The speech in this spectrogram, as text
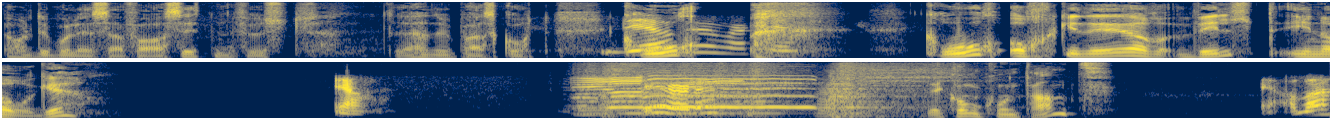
Jeg holdt på å lese fasiten først. Det hadde jo passet godt. Det hadde hadde vært fint. Gror orkideer vilt i Norge? Ja. Det gjør det. Det kom kontant. Ja da.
